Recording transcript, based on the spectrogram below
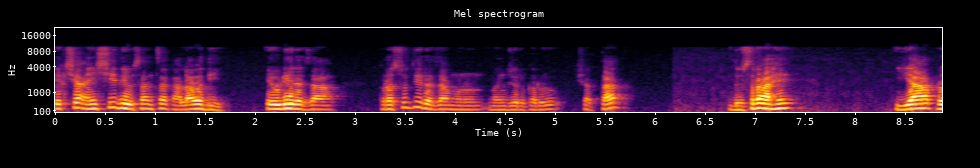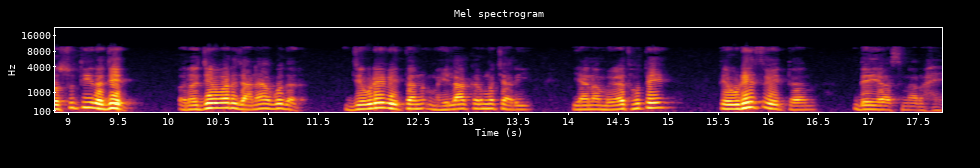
एकशे ऐंशी दिवसांचा कालावधी एवढी रजा प्रसूती रजा म्हणून मंजूर करू शकतात. दुसरं आहे या प्रसूती रजेत रजेवर जाण्याअगोदर जेवढे वेतन महिला कर्मचारी यांना मिळत होते तेवढेच वेतन देय असणार आहे.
